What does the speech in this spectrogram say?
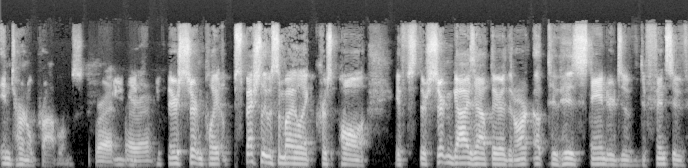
internal problems. Right, right, if, right. if there's certain play, especially with somebody like Chris Paul, if there's certain guys out there that aren't up to his standards of defensive,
